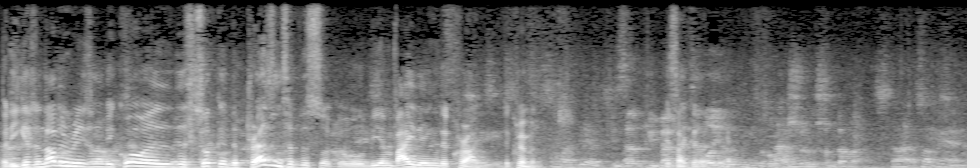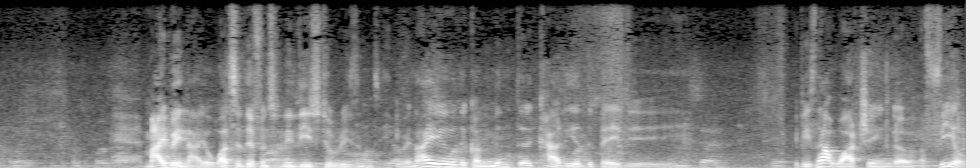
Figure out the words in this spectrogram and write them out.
But he gives another reason because the sukkah, the presence of the sukkah, will be inviting the crime, the criminal. It's like a. My benayu, what's the difference between these two reasons? If he's not watching a, a field,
